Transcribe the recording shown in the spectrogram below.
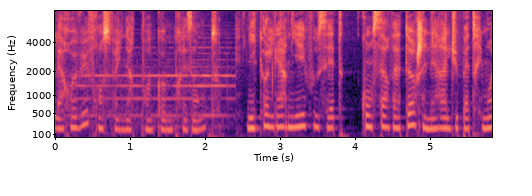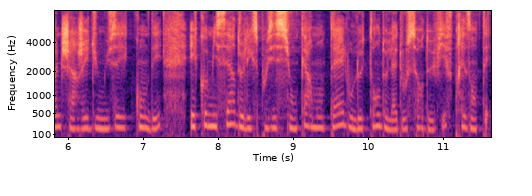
La revue francefineart.com présente. Nicole Garnier, vous êtes conservateur général du patrimoine chargé du musée Condé et commissaire de l'exposition Carmontel ou le temps de la douceur de vivre présentée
